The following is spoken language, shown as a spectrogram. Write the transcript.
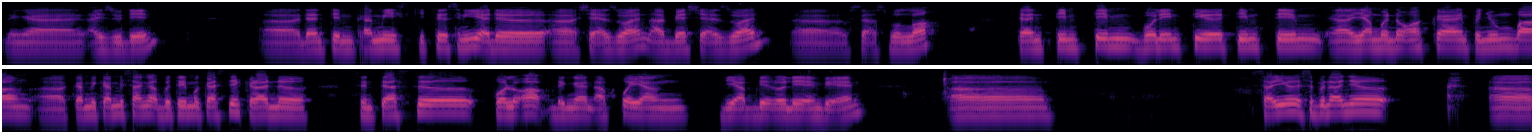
dengan Aizuddin uh, dan tim kami kita sendiri ada uh, Syed Azwan, Abis Syed Azwan, uh, Ustaz Asbullah dan tim-tim volunteer, tim-tim uh, yang mendoakan penyumbang, uh, kami-kami sangat berterima kasih kerana sentiasa follow up dengan apa yang diupdate oleh MVM. Uh, saya sebenarnya uh,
